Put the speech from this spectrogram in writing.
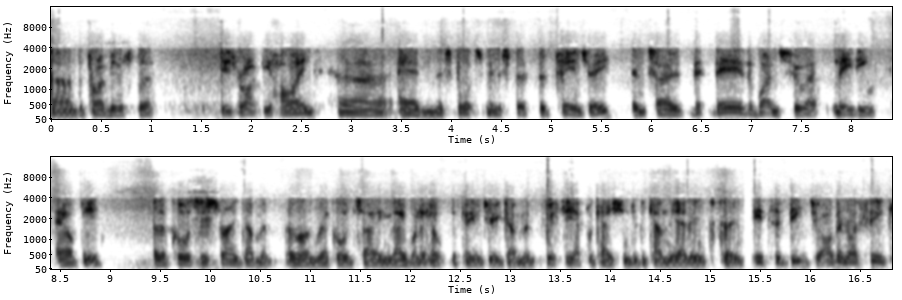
Uh, the Prime Minister is right behind, uh, and the Sports Minister for PNG. And so they're the ones who are leading our bid. And of course, the Australian government are on record saying they want to help the PNG government with the application to become the 18th team. It's a big job, and I think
